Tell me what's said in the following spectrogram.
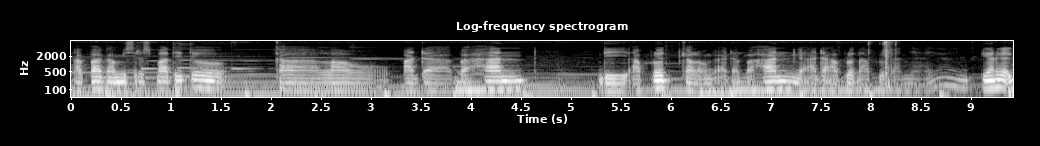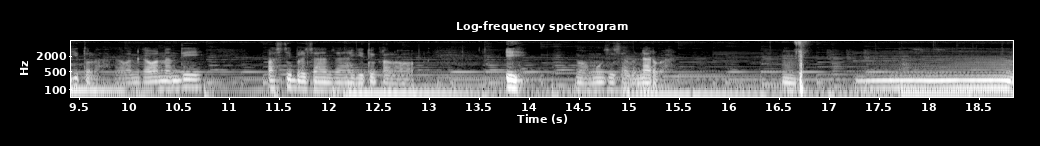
apa kami Respati itu kalau ada bahan di upload kalau nggak ada bahan nggak ada upload uploadannya ya biar nggak gitulah kawan-kawan nanti pasti bercanda gitu kalau ih ngomong susah benar bah hmm. Hmm.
